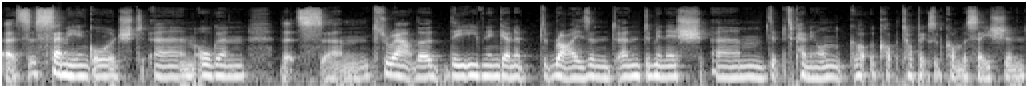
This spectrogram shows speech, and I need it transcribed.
a semi-engorged um, organ that's um, throughout the, the evening going to rise and, and diminish um, depending on co- co- topics of conversation,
